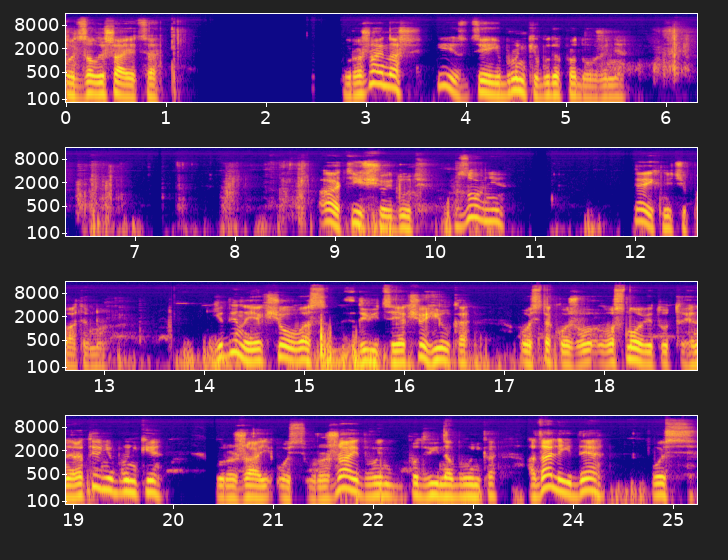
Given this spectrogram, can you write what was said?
Ось залишається урожай наш, і з цієї бруньки буде продовження. А ті, що йдуть ззовні, я їх не чіпатиму. Єдине, якщо у вас, дивіться, якщо гілка ось також в основі тут генеративні бруньки, урожай, ось урожай, подвійна брунька, а далі йде ось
